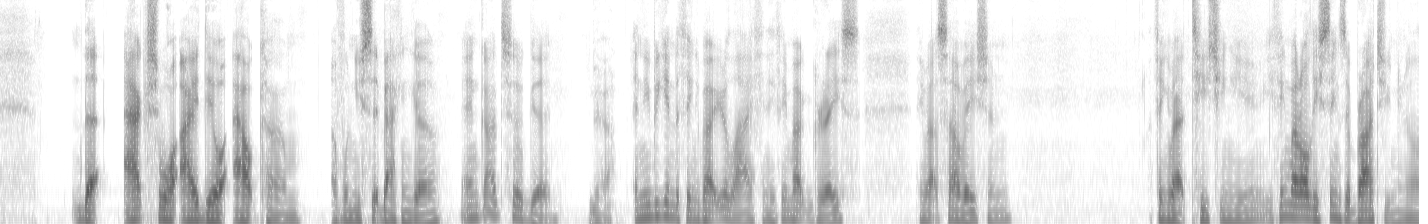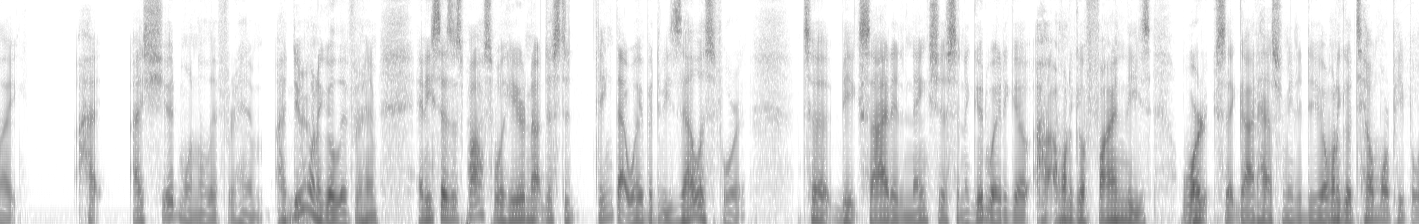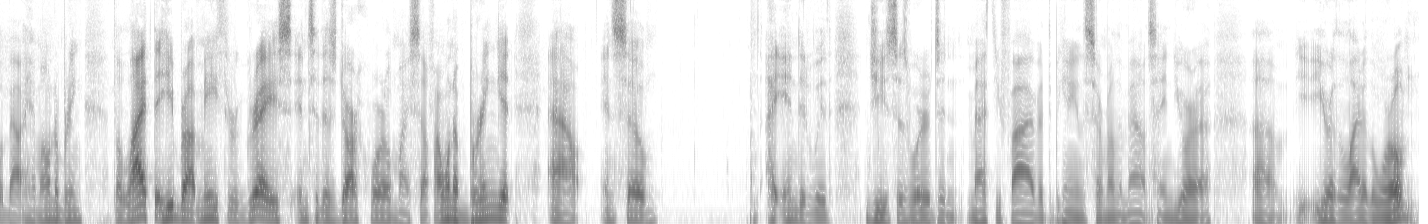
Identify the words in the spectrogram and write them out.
the actual ideal outcome of when you sit back and go, man, God's so good. Yeah. And you begin to think about your life and you think about grace, think about salvation, think about teaching you. You think about all these things that brought you, and you know, like, I I should want to live for him. I do Yeah. want to go live for him. And he says it's possible here, not just to think that way, but to be zealous for it, to be excited and anxious in a good way to go, I, I want to go find these works that God has for me to do. I want to go tell more people about him. I want to bring the light that he brought me through grace into this dark world myself. I want to bring it out. And so I ended with Jesus' words in Matthew 5 at the beginning of the Sermon on the Mount saying, You are, a, um, you are the light of the world.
